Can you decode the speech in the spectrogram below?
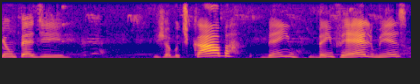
É um pé de jabuticaba. Bem, bem velho mesmo.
